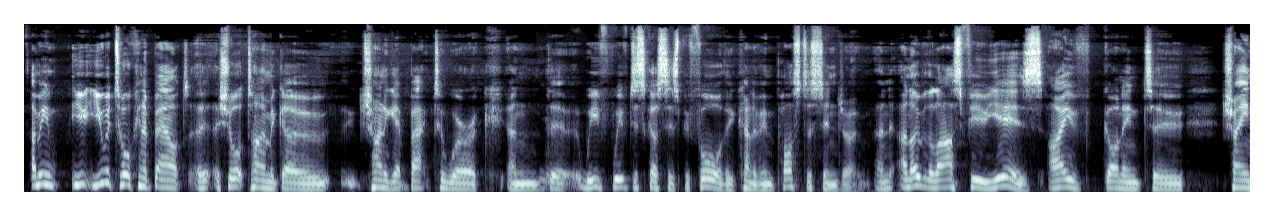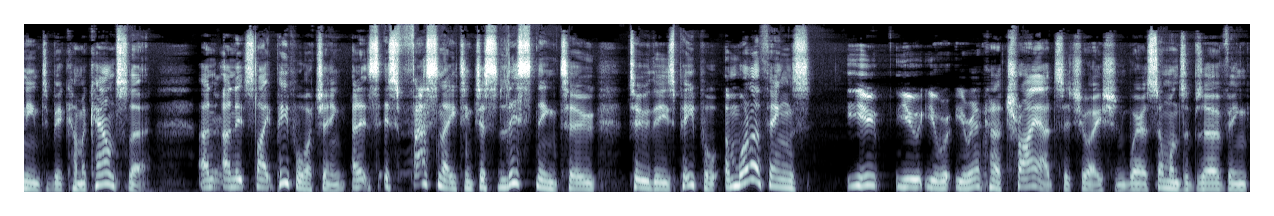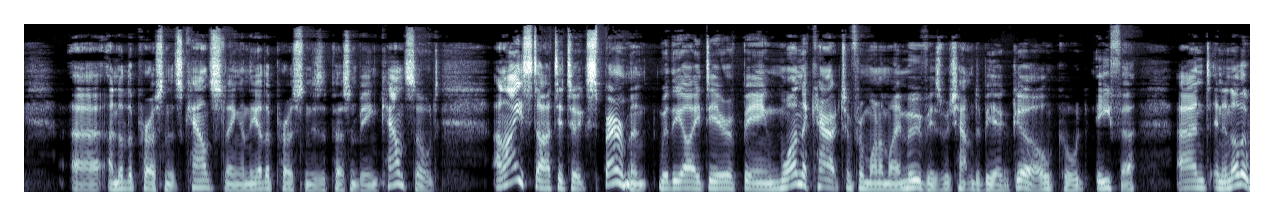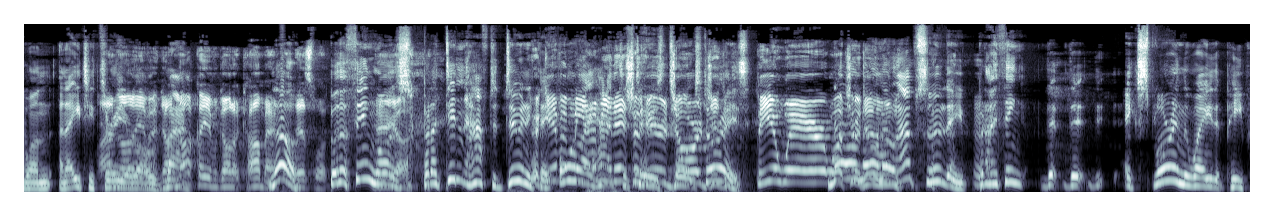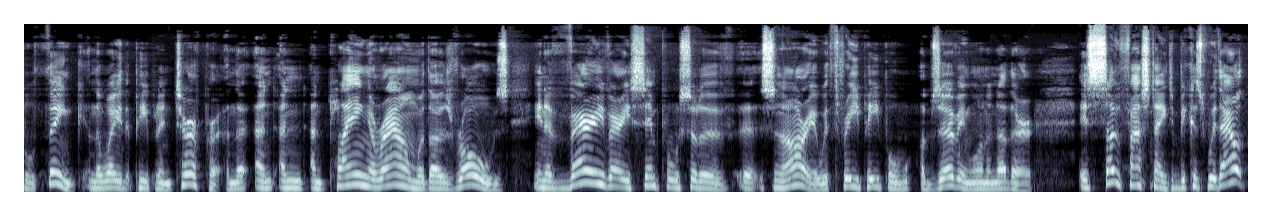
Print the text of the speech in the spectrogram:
I mean, you, you were talking about a, a, short time ago trying to get back to work, and the, we've we've discussed this before, the kind of imposter syndrome. And and over the last few years, I've gone into training to become a counselor and and it's like people watching, and it's it's fascinating just listening to to these people. And one of the things you you you you're in a kind of triad situation where someone's observing uh, another person that's counseling, and the other person is the person being counseled. And I started to experiment with the idea of being one, a character from one of my movies, which happened to be a girl called Aoife, and in another one, an 83 year old man. I'm not even going to comment no, on this one. But the thing there was, but I didn't have to do anything. All I had to do is George, stories. Be aware what no, you're no, doing. No, no, absolutely. but I think that the, the, exploring the way that people think and the way that people interpret and, the, and, and, and playing around with those roles in a very, very simple sort of uh, scenario with three people observing one another is so fascinating because without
